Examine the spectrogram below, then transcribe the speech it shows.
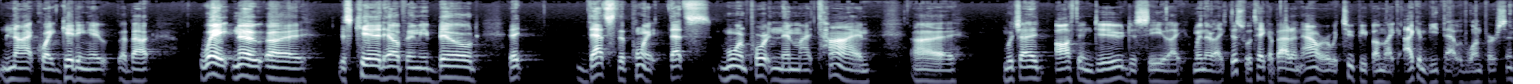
not quite getting it about, wait, no, uh, this kid helping me build, that, that's the point. That's more important than my time, uh, which I often do to see, like, when they're like, this will take about an hour with two people. I'm like, I can beat that with one person.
